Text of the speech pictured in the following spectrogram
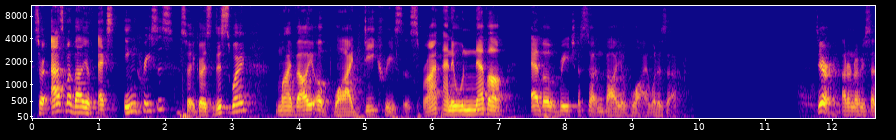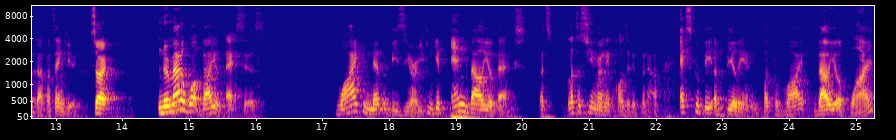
So as my value of x increases, so it goes this way, my value of y decreases, right? And it will never, ever reach a certain value of y. What is that? Zero. I don't know who said that, but thank you. So no matter what value of x is, y can never be zero. You can give any value of x. Let's let's assume only positive for now. x could be a billion, but the y value of y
